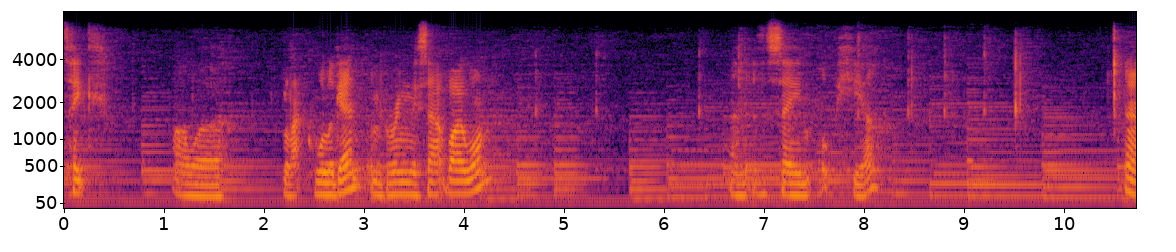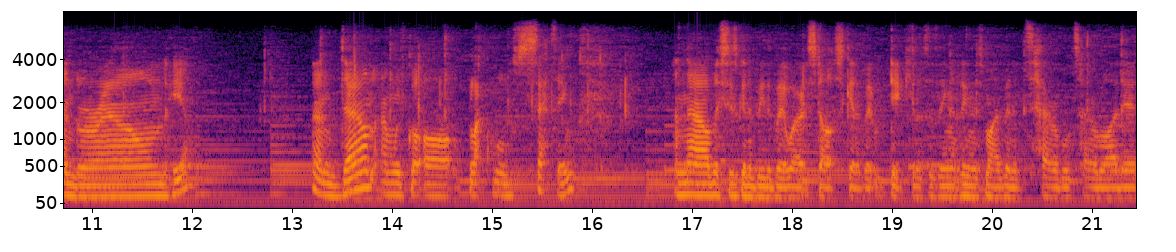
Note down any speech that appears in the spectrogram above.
take our black wool again and bring this out by one and the same up here and around here. And down and we've got our black wall setting. And now this is going to be the bit where it starts to get a bit ridiculous I think. I think this might have been a terrible terrible idea.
